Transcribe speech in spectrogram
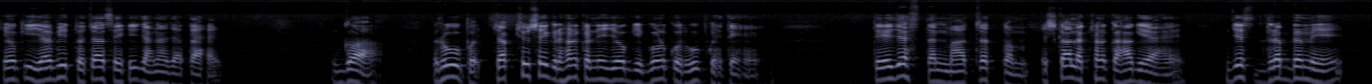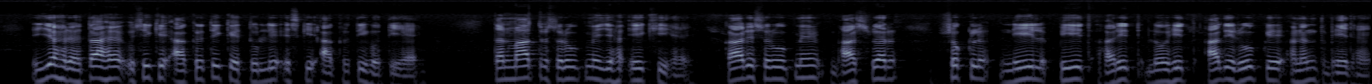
क्योंकि यह भी त्वचा से ही जाना जाता है। ग, रूप, चक्षु से ग्रहण करने योग्य गुण को रूप कहते हैं। तेजस तन्मात्रत्व इसका लक्षण कहा गया है, जिस द्रव्य में यह रहता है उसी की आकृति के तुल्य इसकी आकृति होती है। तन्मात्र स्वरूप में यह एक ही है। कार्य स्वरूप में भास्वर, शुक्ल, नील, पीत, हरित, लोहित आदि रूप के अनंत भेद हैं।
